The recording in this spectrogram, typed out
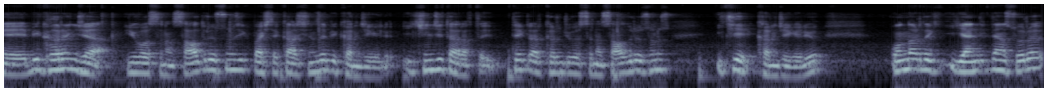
Ee, bir karınca yuvasına saldırıyorsunuz. İlk başta karşınıza bir karınca geliyor. İkinci tarafta tekrar karınca yuvasına saldırıyorsunuz. iki karınca geliyor. Onları da yendikten sonra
